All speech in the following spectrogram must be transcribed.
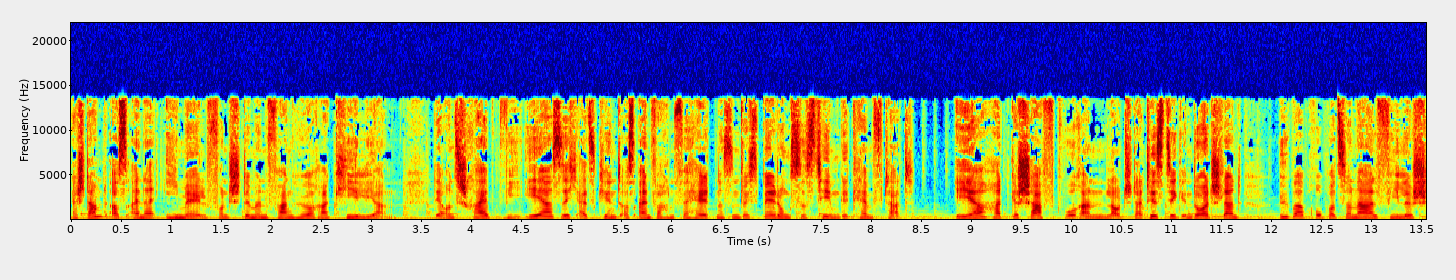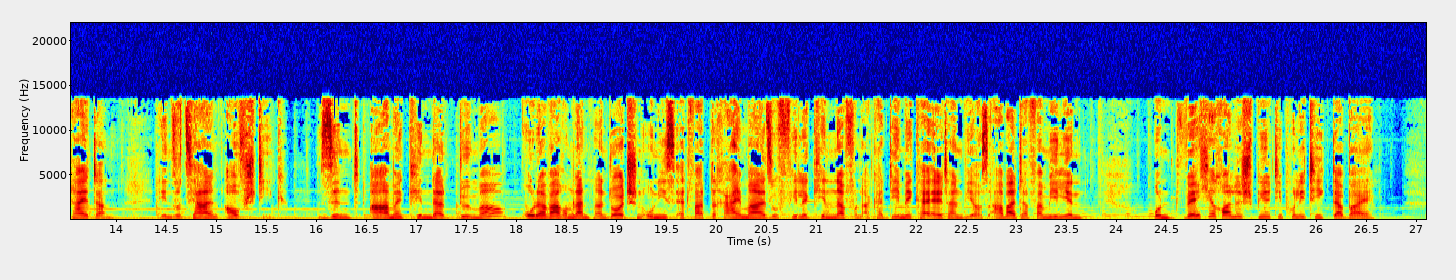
Er stammt aus einer E-Mail von Stimmenfanghörer Kilian, der uns schreibt, wie er sich als Kind aus einfachen Verhältnissen durchs Bildungssystem gekämpft hat. Er hat geschafft, woran laut Statistik in Deutschland überproportional viele scheitern, den sozialen Aufstieg. Sind arme Kinder dümmer oder warum landen an deutschen Unis etwa dreimal so viele Kinder von Akademikereltern wie aus Arbeiterfamilien? Und welche Rolle spielt die Politik dabei?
